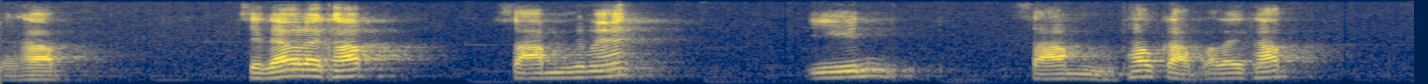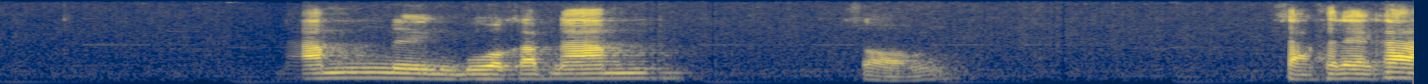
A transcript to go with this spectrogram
นะครับ เสร็จแล้วอะไรครับ sum ใช่ไหม in sum เท่ากับอะไรครับนำหนึ่งบวกกับนำสองสั่งแสดงค่า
